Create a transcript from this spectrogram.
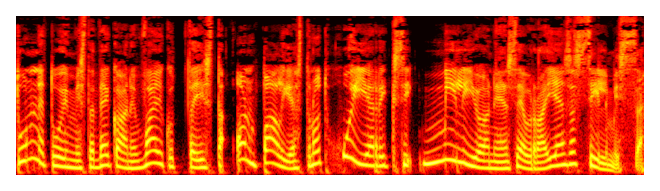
tunnetuimmista vegaanin vaikuttajista on paljastunut huijariksi miljoonien seuraajiensa silmissä.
